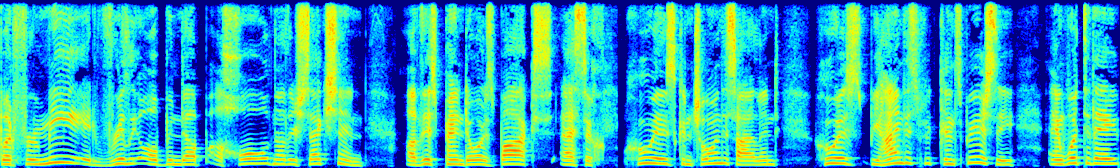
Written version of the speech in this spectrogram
But for me, it really opened up a whole nother section of this Pandora's box as to who is controlling this island, who is behind this conspiracy, and what do they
